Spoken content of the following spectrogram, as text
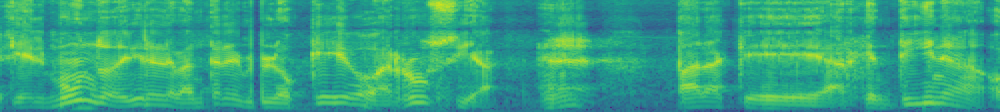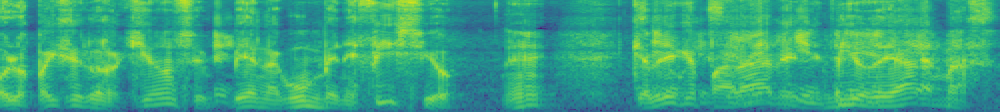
Que el mundo debiera levantar el bloqueo a Rusia ¿eh? para que Argentina o los países de la región se vean algún beneficio, ¿eh? que habría que que parar el envío de armas.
